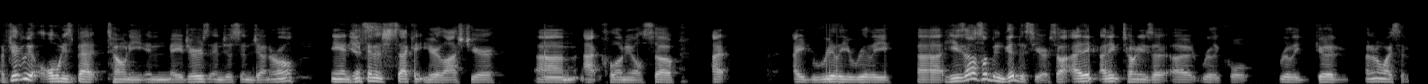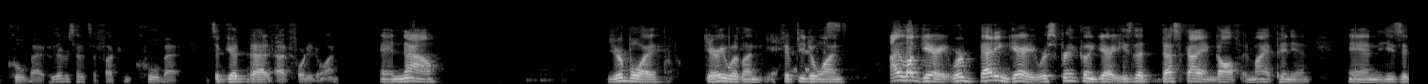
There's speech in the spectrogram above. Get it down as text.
I feel like we always bet Tony in majors and just in general, and Yes. he finished second here last year um, at Colonial. So I, I really, really. Uh, he's also been good this year. So I think I think Tony's a, a really cool, really good. I don't know why I said cool bet. Whoever said it's a fucking cool bet? It's a good bet at 40 to one. And now, your boy Gary Woodland, 50 to one. I love Gary. We're betting Gary. We're sprinkling Gary. He's the best guy in golf, in my opinion. And he's a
